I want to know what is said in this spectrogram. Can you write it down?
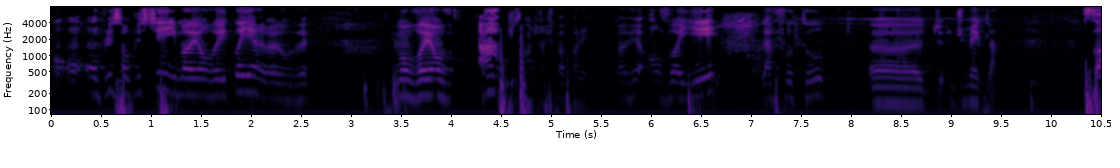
En, en, en plus, en plus, tu sais, il m'avait envoyé quoi hier Il m'avait envoyé. Il m'a envoyé. env- Ah putain, j'arrive pas à parler. Il m'avait envoyé la photo euh, de- du mec là. Sa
